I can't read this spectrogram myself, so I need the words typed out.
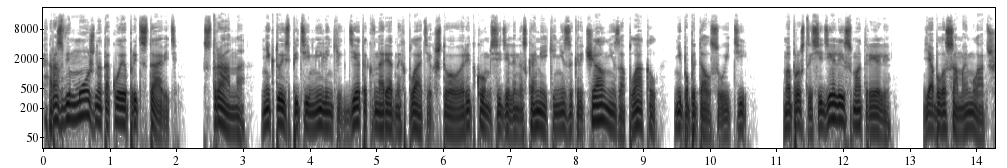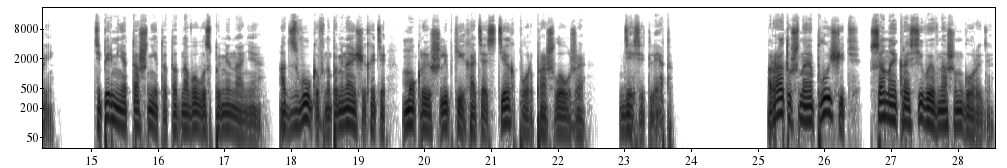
Разве можно такое представить? Странно, никто из пяти миленьких деток в нарядных платьях, что редком сидели на скамейке, не закричал, не заплакал, не попытался уйти. Мы просто сидели и смотрели. Я была самой младшей. Теперь меня тошнит от одного воспоминания. От звуков, напоминающих эти мокрые шлепки, хотя с тех пор прошло уже десять лет. Ратушная площадь – самая красивая в нашем городе.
